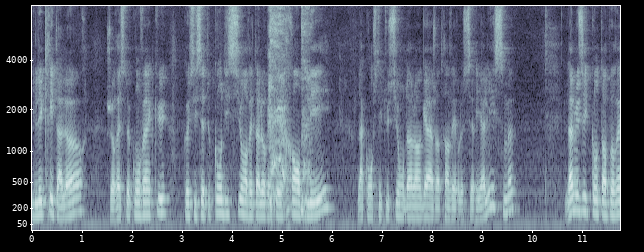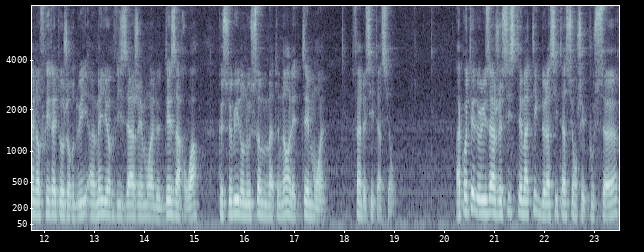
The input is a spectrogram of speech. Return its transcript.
Il écrit alors Je reste convaincu que si cette condition avait alors été remplie, la constitution d'un langage à travers le sérialisme, la musique contemporaine offrirait aujourd'hui un meilleur visage et moins de désarroi que celui dont nous sommes maintenant les témoins. Fin de citation. À côté de l'usage systématique de la citation chez Pousseur,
